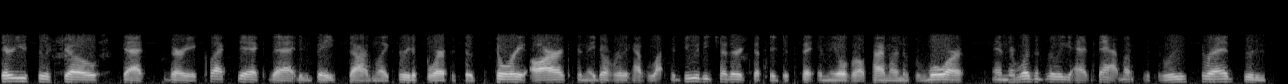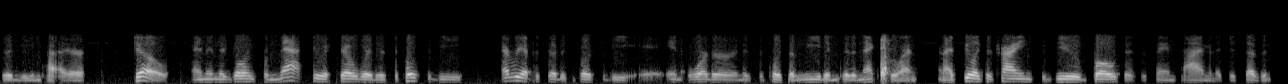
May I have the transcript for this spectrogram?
they're used to a show that's very eclectic, that is based on like three to four episode story arcs, and they don't really have a lot to do with each other except they just fit in the overall timeline of the war. And there wasn't really that much of a through thread through through the entire show. And then they're going from that to a show where there's supposed to be every episode is supposed to be in order and is supposed to lead into the next one. And I feel like they're trying to do both at the same time, and it just doesn't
